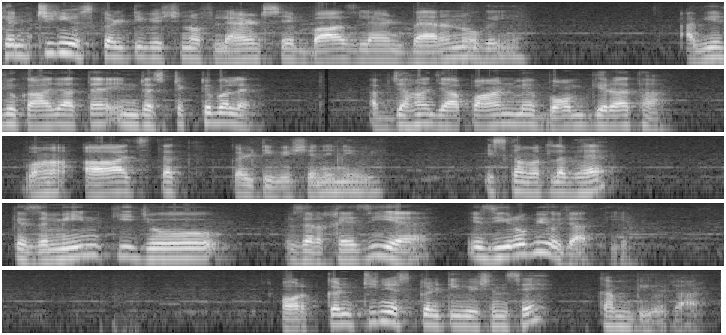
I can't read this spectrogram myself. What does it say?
कंटिन्यूस कल्टीवेशन ऑफ़ लैंड से बाज़ लैंड बैरन हो गई हैं। अब ये जो कहा जाता है इंडस्ट्रक्टेबल है। अब जहाँ जापान में बॉम्ब गिरा था, वहाँ आज तक कल्टीवेशन ही नहीं हुई। इसका मतलब है कि ज़मीन की जो ज़रखेज़ी है, ये ज़ीरो भी हो जाती है। और कंटिन्यूस कल्टीवेशन से कम भी हो जाती है।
